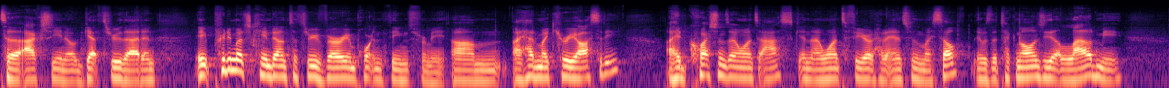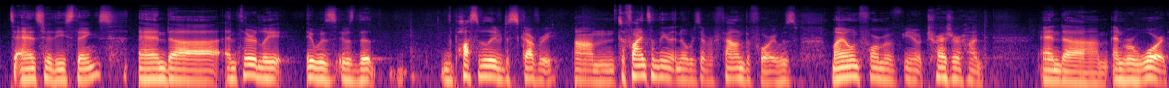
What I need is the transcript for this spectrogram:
to actually you know, get through that. And it pretty much came down to three very important themes for me. Um, I had my curiosity, I had questions I wanted to ask, and I wanted to figure out how to answer them myself. It was the technology that allowed me to answer these things. And, uh, and thirdly, it was, it was the, the possibility of discovery, um, to find something that nobody's ever found before. It was my own form of you know, treasure hunt and, um, and reward.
